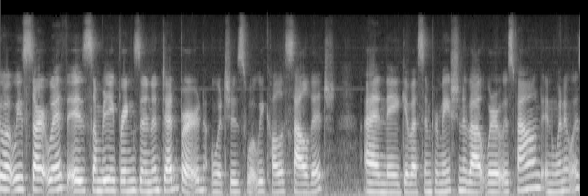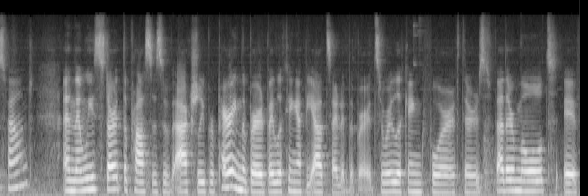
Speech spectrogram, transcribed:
what we start with is somebody brings in a dead bird, which is what we call a salvage, and they give us information about where it was found and when it was found. And then we start the process of actually preparing the bird by looking at the outside of the bird. So we're looking for if there's feather molt, if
